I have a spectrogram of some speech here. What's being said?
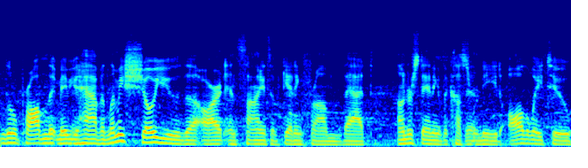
little problem that maybe you have and let me show you the art and science of getting from that understanding of the customer yeah. need all the way to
